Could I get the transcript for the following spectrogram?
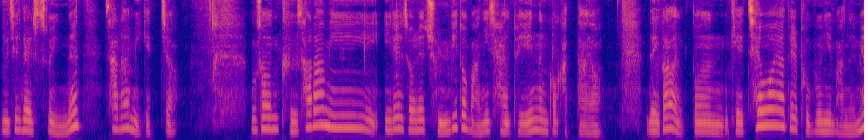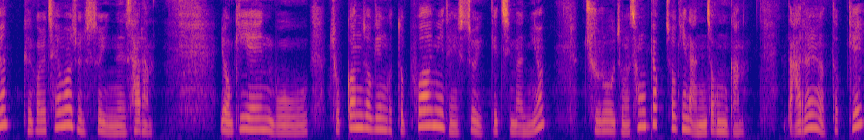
의지될 수 있는 사람이겠죠. 우선 그 사람이 이래저래 준비도 많이 잘 돼 있는 것 같아요. 내가 어떤 이렇게 채워야 될 부분이 많으면 그걸 채워줄 수 있는 사람. 여기엔 뭐 조건적인 것도 포함이 될 수 있겠지만요. 주로 좀 성격적인 안정감, 나를 어떻게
